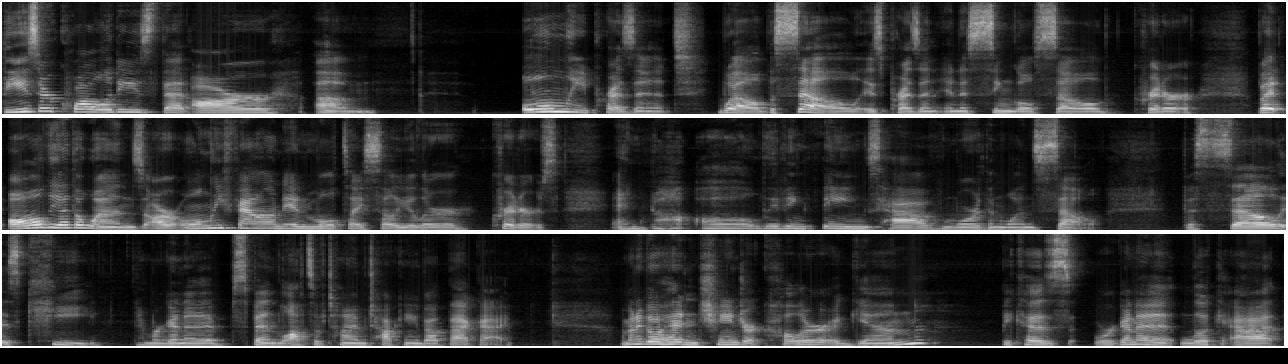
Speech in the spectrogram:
these are qualities that are um, only present, well, the cell is present in a single celled critter, but all the other ones are only found in multicellular critters. And not all living things have more than one cell. The cell is key, and we're going to spend lots of time talking about that guy. I'm going to go ahead and change our color again because we're going to look at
